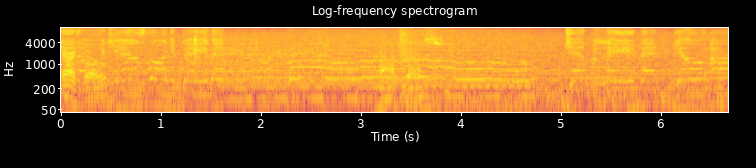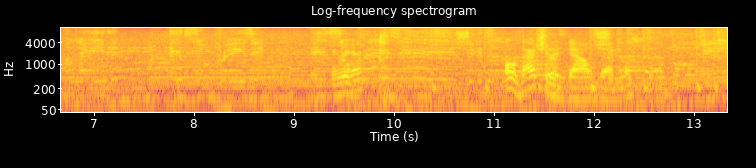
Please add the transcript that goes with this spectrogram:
Got those. Got this. Right here? Oh, that should have downed them. That's good.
